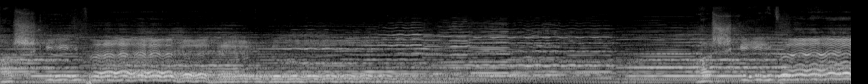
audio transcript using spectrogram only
השכיבנו, השכיבנו,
